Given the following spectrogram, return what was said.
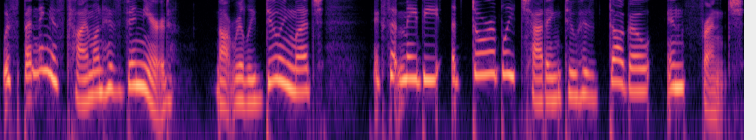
was spending his time on his vineyard, not really doing much, except maybe adorably chatting to his doggo in French.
